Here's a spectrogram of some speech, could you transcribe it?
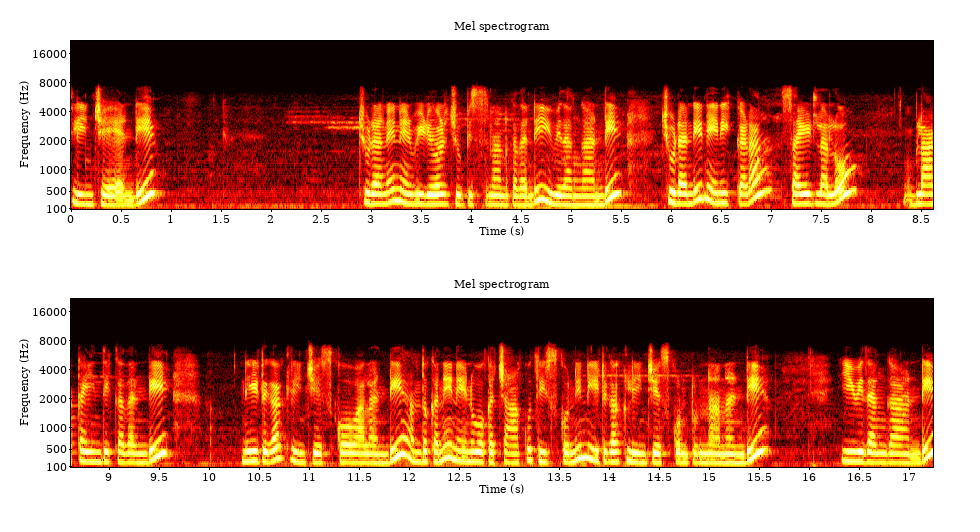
క్లీన్ చేయండి. చూడండి నేను వీడియోలో చూపిస్తున్నాను కదండి ఈ విధంగా అండి. చూడండి నేను ఇక్కడ సైడ్లలో బ్లాక్ అయింది కదండి. నీట్గా క్లీన్ చేసుకోవాలండి. అందుకని నేను ఒక చాకు తీసుకొని నీట్గా క్లీన్ చేసుకుంటున్నానండి. ఈ విధంగా అండి.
